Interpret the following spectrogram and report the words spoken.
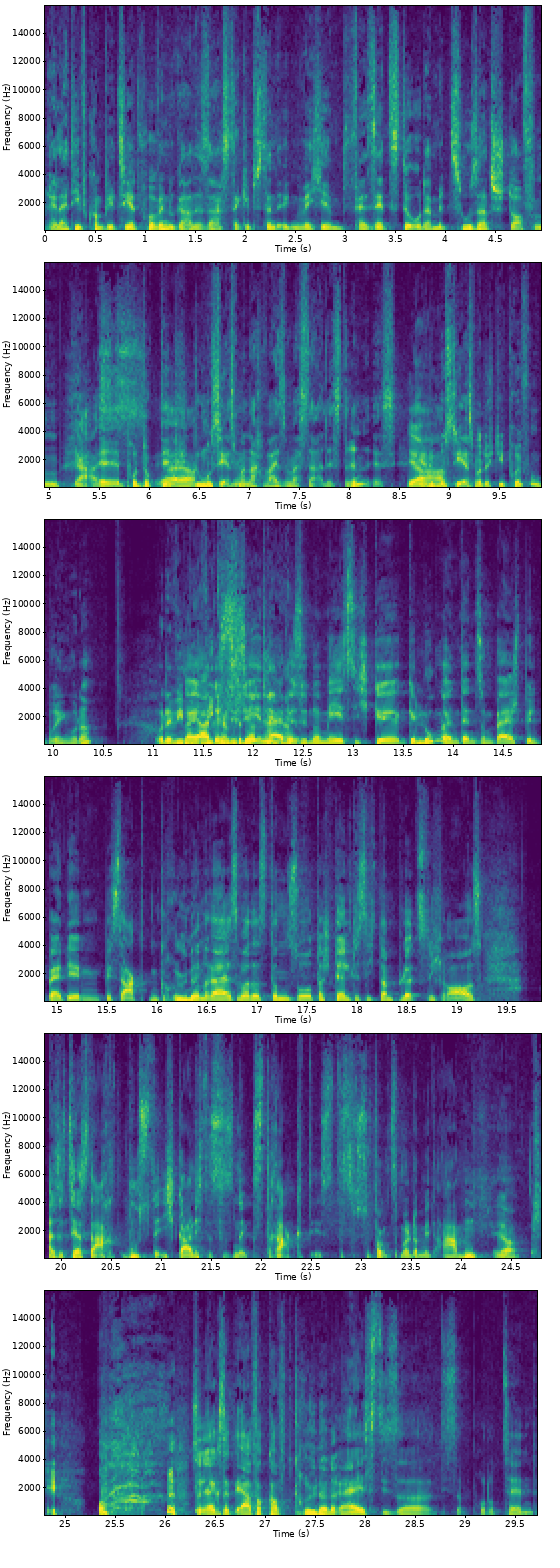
relativ kompliziert vor, wenn du gerade sagst, da gibt es dann irgendwelche versetzte oder mit Zusatzstoffen Ja, äh, ist- Produkte. ja, ja. Du musst ja erstmal nachweisen, was da alles drin ist. Ja. du musst die erstmal durch die Prüfung bringen, oder? Oder wie, Naja, wie das ist ja teilweise nur mäßig ge gelungen, denn zum Beispiel bei dem besagten grünen Reis war das dann so, da stellte sich dann plötzlich raus, also zuerst dachte, wusste ich gar nicht, dass das ein Extrakt ist. Das, so fängt es mal damit an. Ja? Okay. so er hat gesagt, er verkauft grünen Reis, dieser, dieser Produzent.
